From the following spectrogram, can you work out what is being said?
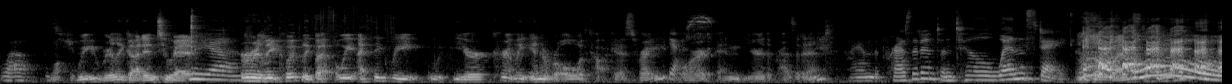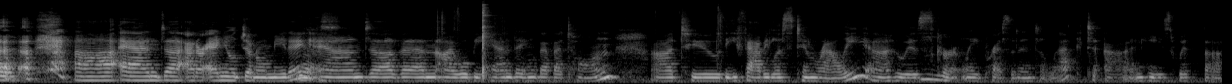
Wow. Well, we really got into it Yeah. really quickly, but we I think we, we you're currently in a role with CACUSS, right? Yes. Or and you're the president I am the president until Wednesday. until Wednesday. uh, and uh, at our annual general meeting, Yes. and uh, then I will be handing the baton uh, to the fabulous Tim Rahilly, uh, who is currently president elect, uh, and he's with uh,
